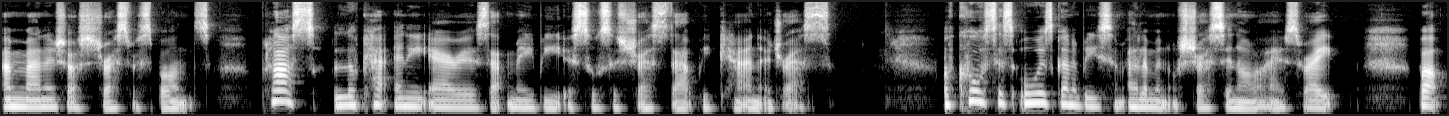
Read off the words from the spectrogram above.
and manage our stress response, plus look at any areas that may be a source of stress that we can address. Of course, there's always going to be some element of stress in our lives, right? But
